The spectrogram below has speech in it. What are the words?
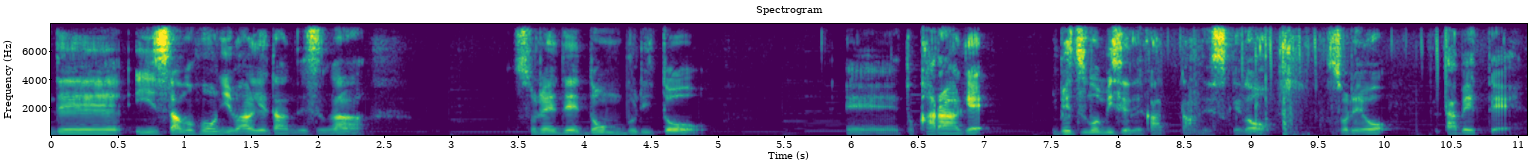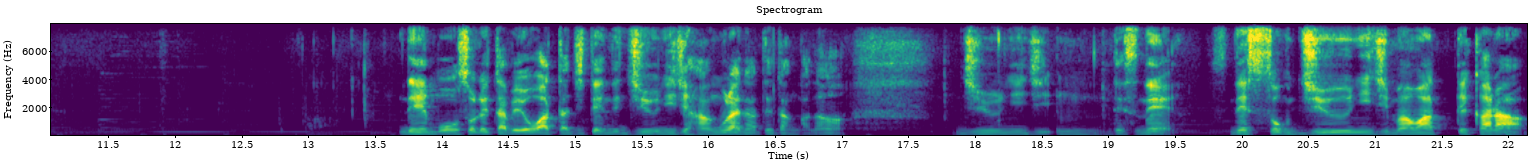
で、インスタの方にはあげたんですが、それで丼と、えっ、と、唐揚げ、別の店で買ったんですけど、それを食べて、で、もうそれ食べ終わった時点で12時半ぐらいになってたんかな。12時、うんですね。で、その12時回ってから、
